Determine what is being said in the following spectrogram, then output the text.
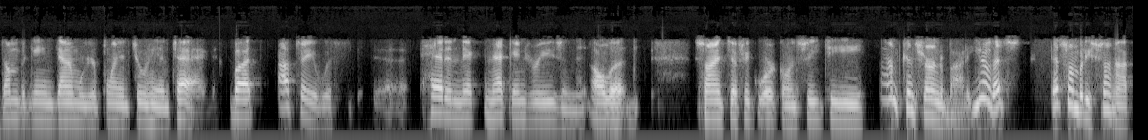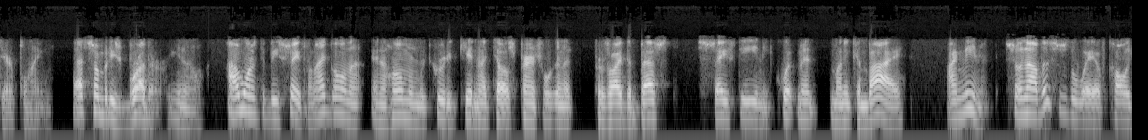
dumb the game down where you're playing two hand tag, but I'll tell you, with uh, head and neck neck injuries and all the scientific work on CT, I'm concerned about it. You know, that's that's somebody's son out there playing. That's somebody's brother, you know. I want it to be safe. When I go in a in a home and recruit a kid and I tell his parents we're gonna provide the best safety and equipment money can buy, I mean it. So now this is the way of college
